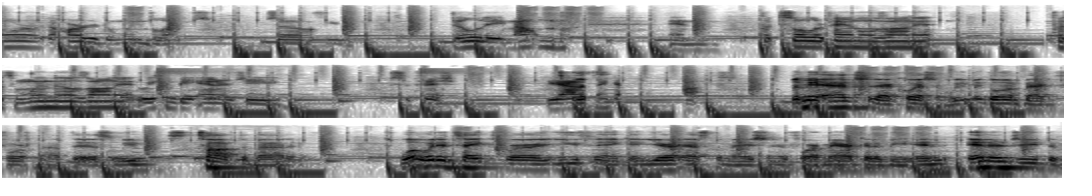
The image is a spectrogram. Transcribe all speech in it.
more, the harder the wind blows. So if you build a mountain and put solar panels on it, put some windmills on it, we can be energy sufficient. You gotta think Let me ask you that question. We've been going back and forth about this. We've talked about it. What would it take for you think, in your estimation, for America to be in energy de-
